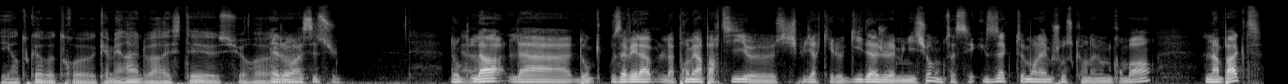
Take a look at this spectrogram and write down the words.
et en tout cas, votre euh, caméra, elle va rester euh, sur. Euh, elle va rester dessus. Donc là, la, donc vous avez la, la première partie, si je puis dire, qui est le guidage de la munition. Donc ça, c'est exactement la même chose qu'en avion de combat. L'impact.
